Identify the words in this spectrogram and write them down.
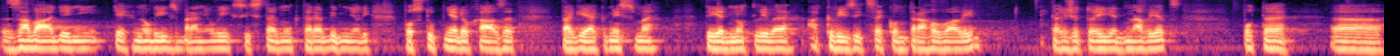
zavádění těch nových zbraňových systémů, které by měly postupně docházet, tak jak my jsme ty jednotlivé akvizice kontrahovali. Takže to je jedna věc. Poté, eh,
